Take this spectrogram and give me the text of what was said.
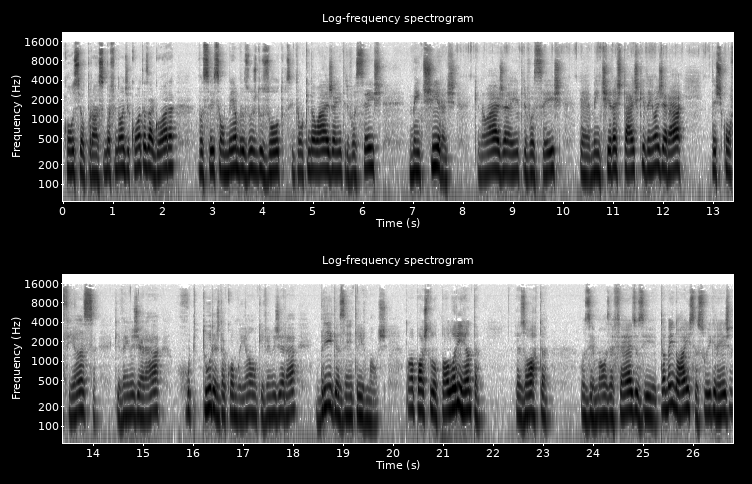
com o seu próximo. Afinal de contas, agora vocês são membros uns dos outros, então que não haja entre vocês mentiras, que não haja entre vocês é, mentiras tais que venham a gerar desconfiança, que venham gerar rupturas da comunhão, que venham gerar brigas entre irmãos. Então o apóstolo Paulo orienta, exorta os irmãos efésios e também nós, a sua igreja,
